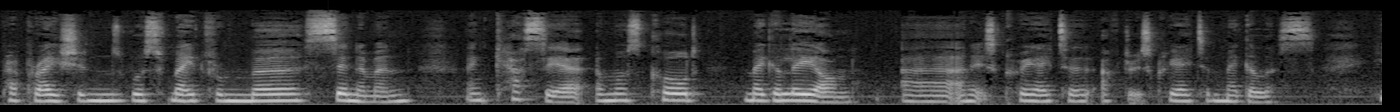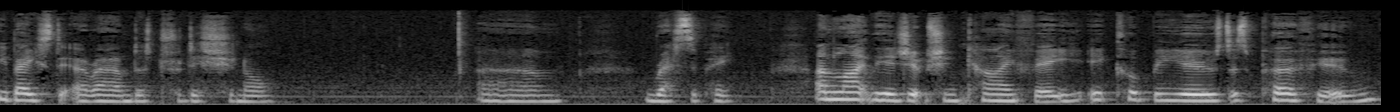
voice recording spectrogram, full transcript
preparations was made from myrrh, cinnamon, and cassia, and was called Megalion, uh, and its creator after its creator Megalus. He based it around a traditional um, recipe. Unlike the Egyptian kyphi, it could be used as perfume,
